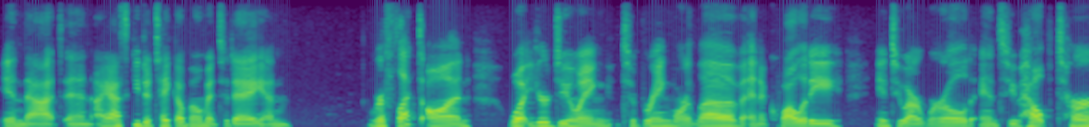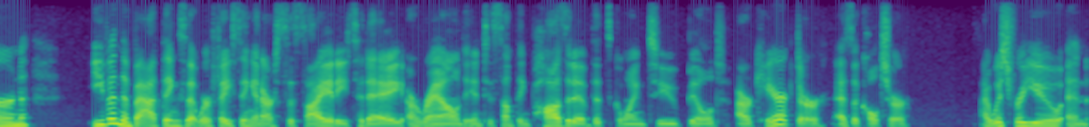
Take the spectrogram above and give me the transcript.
in that. And I ask you to take a moment today and reflect on what you're doing to bring more love and equality into our world and to help turn even the bad things that we're facing in our society today around into something positive that's going to build our character as a culture. I wish for you an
